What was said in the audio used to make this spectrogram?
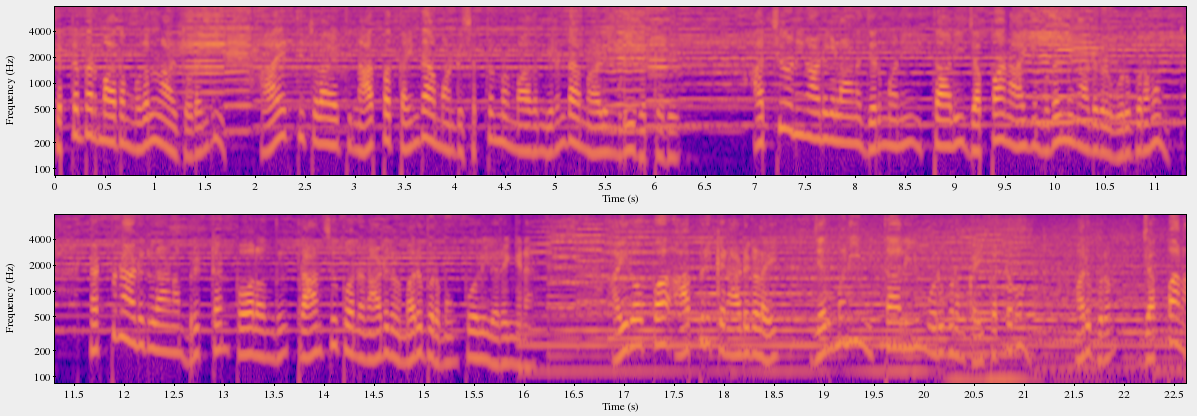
செப்டம்பர் மாதம் முதல் நாள் தொடங்கி ஆயிரத்தி தொள்ளாயிரத்தி நாற்பத்தைந்தாம் ஆண்டு செப்டம்பர் மாதம் இரண்டாம் நாளில் முடிவு பெற்றது. அச்சு அணி நாடுகளான ஜெர்மனி இத்தாலி ஜப்பான் ஆகிய முதன்மை நாடுகள் ஒருபுறமும் நட்பு நாடுகளான பிரிட்டன் போலந்து பிரான்சு போன்ற நாடுகள் மறுபுறமும் போரில் இறங்கின. ஐரோப்பா ஆப்பிரிக்க நாடுகளை ஜெர்மனியும் இத்தாலியும் ஒருபுறம் கைப்பற்றவும் மறுபுறம் ஜப்பான்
